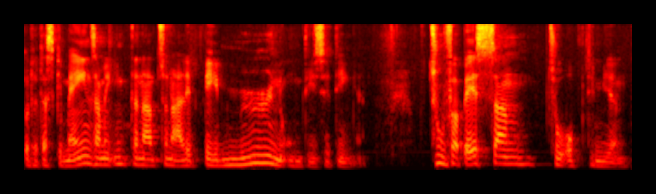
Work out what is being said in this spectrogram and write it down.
oder das gemeinsame internationale Bemühen um diese Dinge zu verbessern, zu optimieren.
